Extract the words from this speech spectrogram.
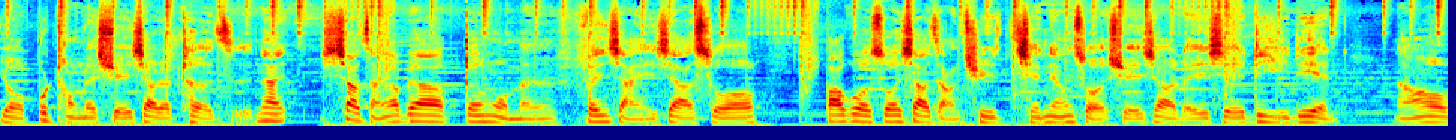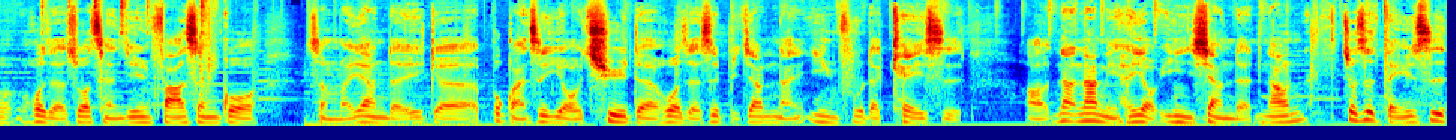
有不同的学校的特质。那校长要不要跟我们分享一下，说包括说校长去前两所学校的一些历练，然后或者说曾经发生过什么样的一个，不管是有趣的或者是比较难应付的 case。哦，那让你很有印象的，然后就是等于是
